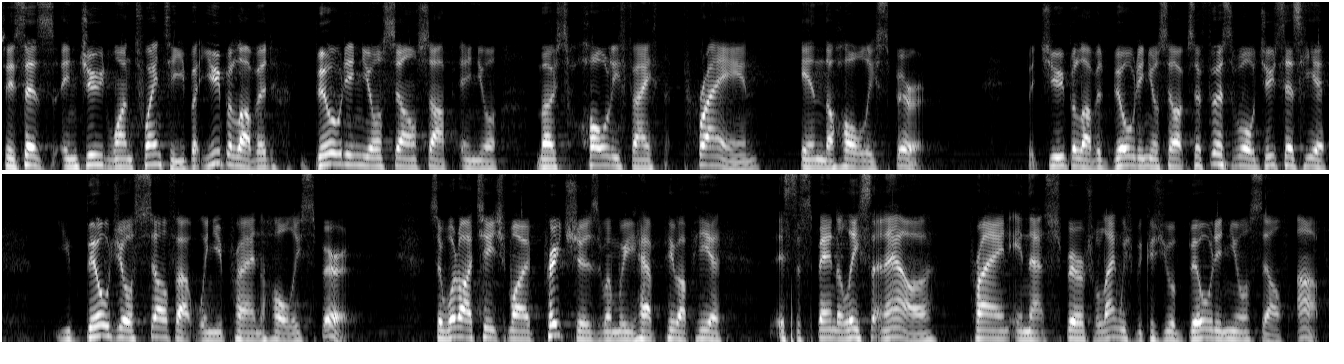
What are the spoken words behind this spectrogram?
so he says in Jude 120, but you, beloved, building yourselves up in your most holy faith, praying in the Holy Spirit. But you, beloved, building yourself. So, first of all, Jude says here, you build yourself up when you pray in the Holy Spirit. So, what I teach my preachers when we have people up here is to spend at least an hour praying in that spiritual language because you're building yourself up.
